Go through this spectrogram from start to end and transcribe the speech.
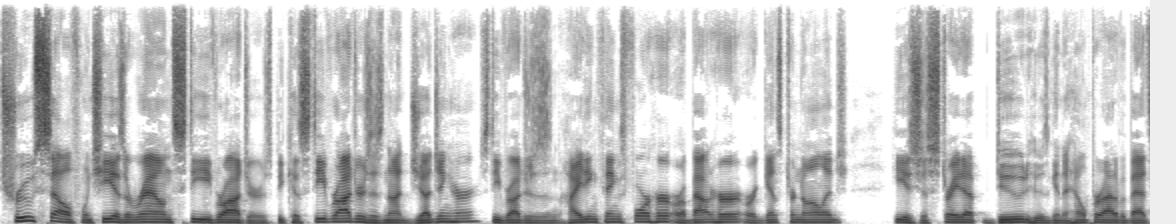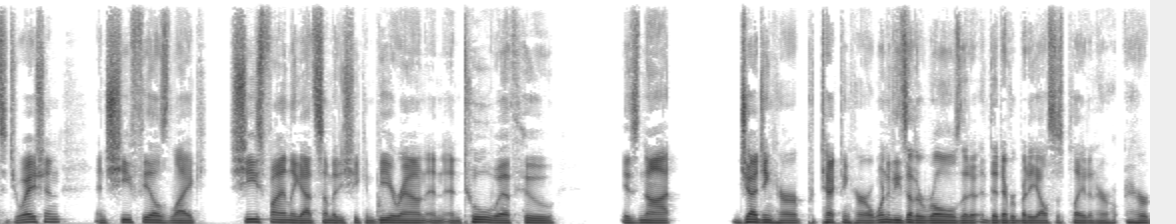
true self when she is around Steve Rogers because Steve Rogers is not judging her. Steve Rogers isn't hiding things for her or about her or against her knowledge. He is just straight up dude who's going to help her out of a bad situation and she feels like she's finally got somebody she can be around and and tool with who is not judging her, protecting her, or one of these other roles that that everybody else has played in her her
